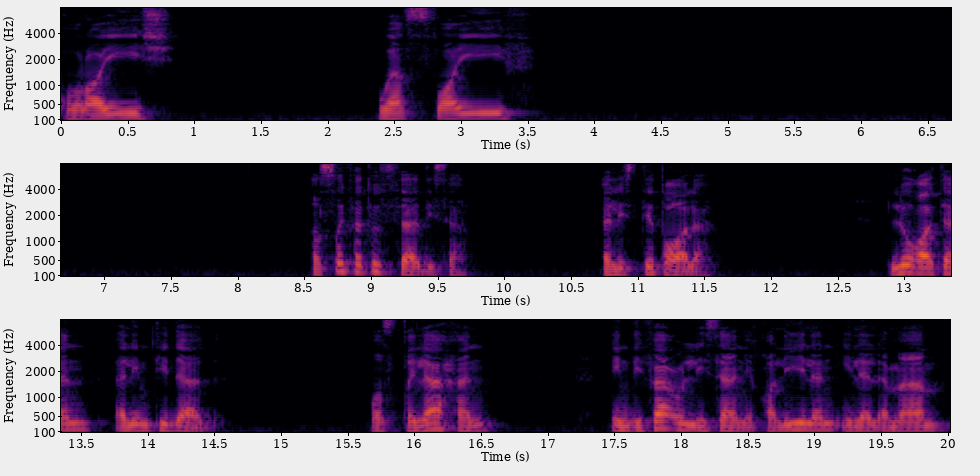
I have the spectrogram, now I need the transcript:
وقريش والصيف الصفة السادسة. الاستطالة. لغة الامتداد. واصطلاحا اندفاع اللسان قليلا إلى الأمام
